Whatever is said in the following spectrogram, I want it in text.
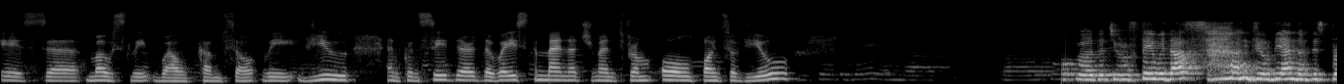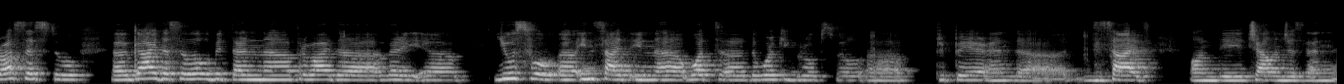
is uh, mostly welcome. So we view and consider the waste management from all points of view. We hope uh, that you will stay with us until the end of this process to uh, guide us a little bit and uh, provide a very uh, useful uh, insight in what the working groups will prepare and decide on the challenges and,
